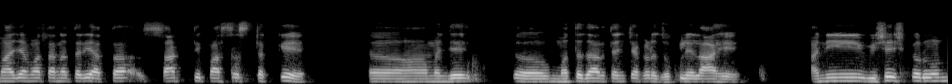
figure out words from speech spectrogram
माझ्या मतानं तरी आता साठ ते पासष्ट टक्के म्हणजे मतदार त्यांच्याकडे झुकलेला आहे. आणि विशेष करून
